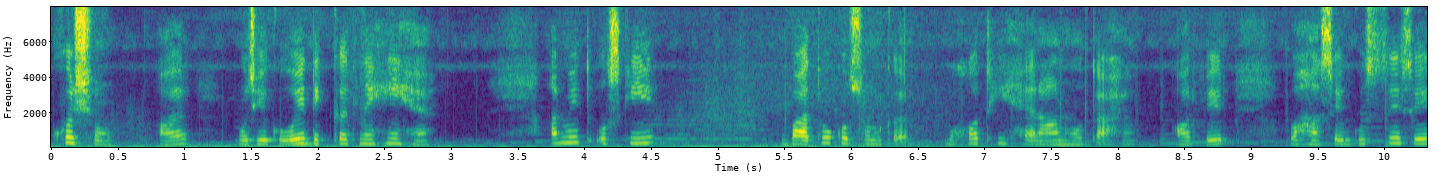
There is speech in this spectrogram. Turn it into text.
खुश हूँ और मुझे कोई दिक्कत नहीं है। अमित उसकी बातों को सुनकर बहुत ही हैरान होता है। और फिर वहाँ से गुस्से से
